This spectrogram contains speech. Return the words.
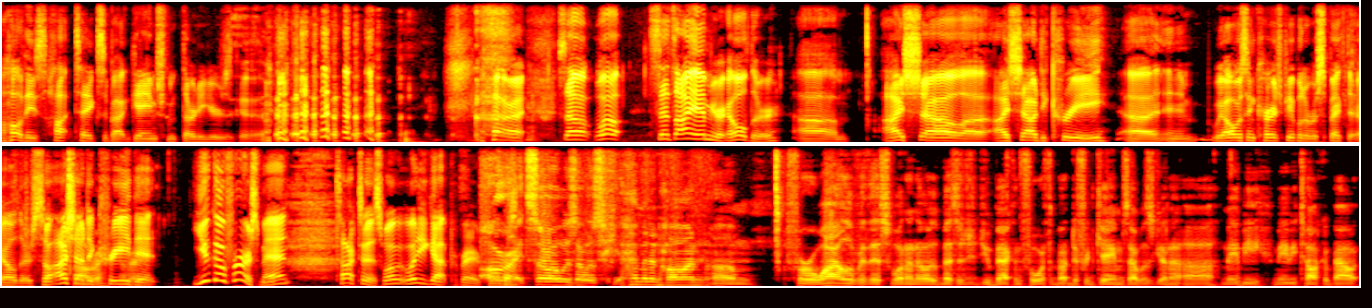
all these hot takes about games from 30 years ago. all right. So, well, since I am your elder, um, I shall uh, I shall decree, uh, and we always encourage people to respect their elders. So I shall All right, decree all right. that you go first, man. Talk to us. What what do you got prepared for? All us? right, so I was I was hemming and hawing um, for a while over this one. I know I messaged you back and forth about different games I was gonna uh, maybe maybe talk about.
